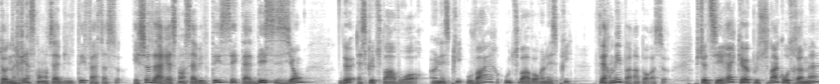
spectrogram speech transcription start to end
tu as une responsabilité face à ça. Et ça, la responsabilité, c'est ta décision de est-ce que tu vas avoir un esprit ouvert ou tu vas avoir un esprit fermé par rapport à ça. Puis je te dirais que plus souvent qu'autrement,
